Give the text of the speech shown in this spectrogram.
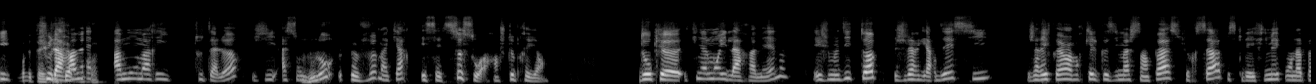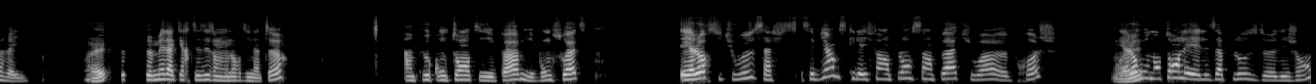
dis, Ouais, tu la ferme, ramènes quoi. à mon mari tout à l'heure dis à son Mhm. boulot je veux ma carte et c'est ce soir hein, je te préviens donc euh, finalement il la ramène et je me dis top je vais regarder si j'arrive quand même à avoir quelques images sympas sur ça parce qu'il avait filmé avec mon appareil Ouais. je mets la carte SD dans mon ordinateur, un peu contente et pas, mais bon, soit. Et alors, si tu veux, ça, c'est bien parce qu'il avait fait un plan sympa, tu vois, euh, proche. ouais. Et alors, on entend les, les applaudissements de- des gens,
